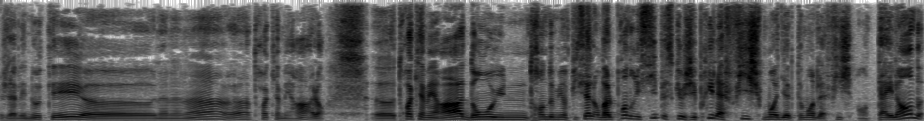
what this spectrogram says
J'avais noté, euh, trois caméras. Alors, trois caméras, dont une 32 millions de pixels. On va le prendre ici parce que j'ai pris la fiche, moi directement de la fiche en Thaïlande,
